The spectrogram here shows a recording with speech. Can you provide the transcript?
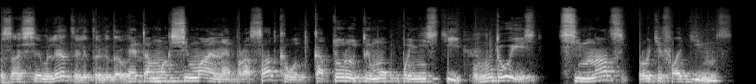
За 7 лет или это годовых? Это максимальная просадка, вот, которую ты мог понести. Угу. То есть 17 против 11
